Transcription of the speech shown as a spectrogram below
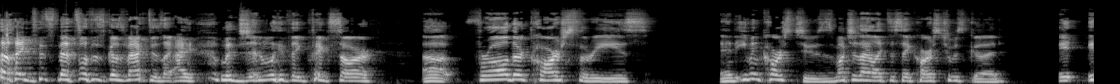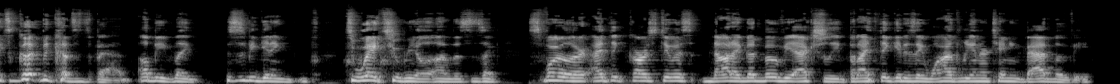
like this, that's what this goes back to. Is like I legitimately think Pixar, uh, for all their Cars threes and even Cars twos, as much as I like to say Cars two is good, it it's good because it's bad. I'll be like, this is me getting way too real on this. It's like spoiler. I think Cars two is not a good movie actually, but I think it is a wildly entertaining bad movie.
